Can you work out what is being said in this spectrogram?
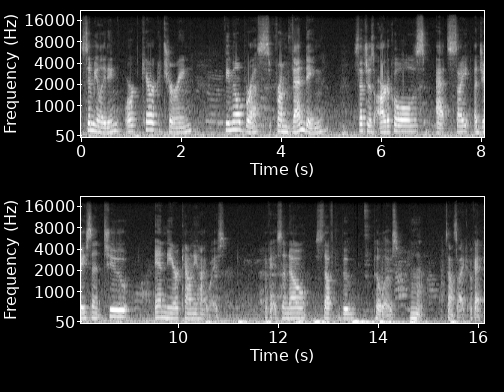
simulating, or caricaturing female breasts from vending such as articles at site adjacent to and near county highways. Okay, so no stuffed boob pillows. Sounds like. Okay.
